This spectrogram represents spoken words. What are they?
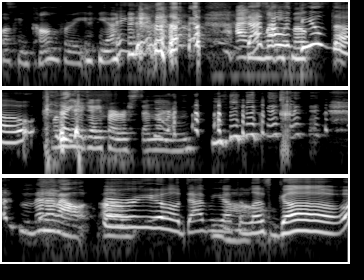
will fucking come for you. Yeah, And That's how it smoke. feels though. Let me get a J first, and then then I'm out. For Um, real. Dab me up and let's go.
